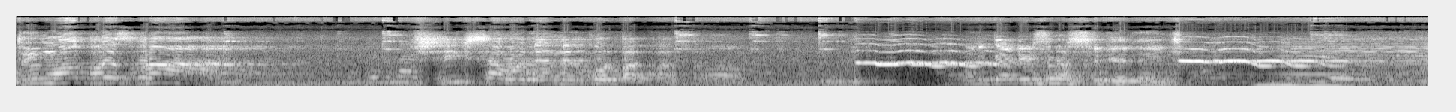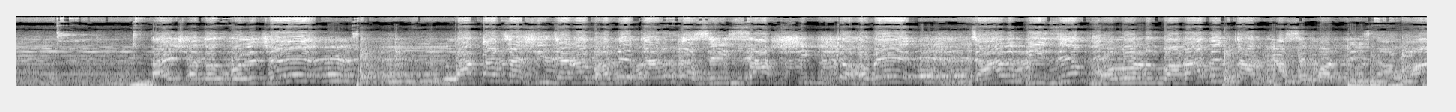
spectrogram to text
তুমি মদ বেচবা শিক্ষা ওই ল্যান্ডের করবা গাড়ির চাষ শিখে নেই। তাই সাধক বলেছে, টাকা চাষি যারা ভাবে তার কাছে চাষ শিখতে হবে, যার বীজে ফলন বাড়াবে তার কাছে করতে যাওয়া।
